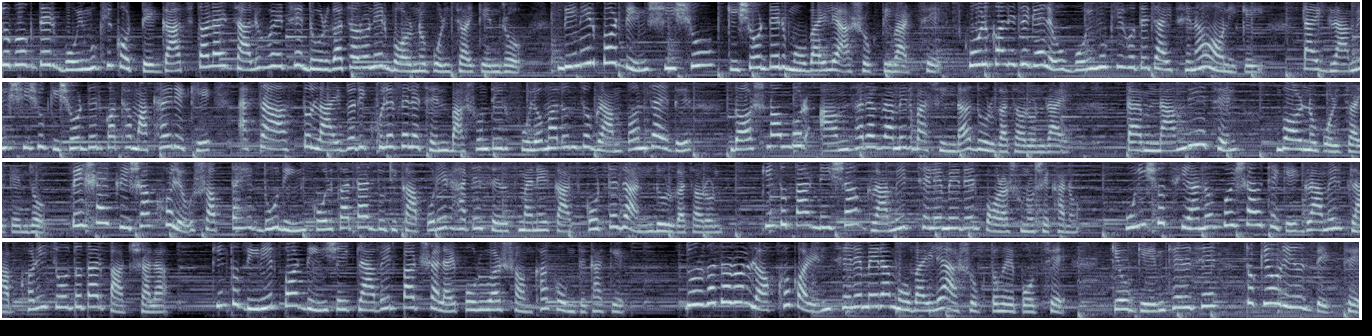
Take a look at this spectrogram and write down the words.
যুবকদের বইমুখী করতে গাছতলায় চালু হয়েছে দুর্গাচরণের বর্ণ পরিচয় কেন্দ্র। দিনের পর দিন শিশু, কিশোরদের মোবাইলে আসক্তি বাড়ছে। স্কুল কলেজে গেলেও বইমুখী হতে চাইছে না অনেকেই। তাই গ্রামের শিশু, কিশোরদের কথা মাথায় রেখে একটা আস্ত লাইব্রেরি খুলে ফেলেছেন বাসন্তীর ফুলমালঞ্চ গ্রাম পঞ্চায়েতের দশ নম্বর আমঝারা গ্রামের বাসিন্দা দুর্গাচরণ রায়। তার নাম দিয়েছেন বর্ণ পরিচয় কেন্দ্র। পেশায় কৃষক হলেও সপ্তাহে দুদিন কলকাতার দুটি কাপড়ের হাটে সেলসম্যানের কাজ করতে যান দুর্গাচরণ। কিন্তু তার নেশা গ্রামের ছেলে মেয়েদের পড়াশুনো শেখানো। উনিশশো ছিয়ানব্বই সাল থেকে গ্রামের ক্লাব ঘরেই চলতো তার পাঠশালা। কিন্তু দিনের পর দিন সেই ক্লাবের পাঠশালায় পড়ুয়ার সংখ্যা কমতে থাকে। দুর্গাচরণ লক্ষ্য করেন ছেলেমেয়েরা মোবাইলে আসক্ত হয়ে পড়ছে। কেউ গেম খেলছে, তো কেউ রিলস দেখছে।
